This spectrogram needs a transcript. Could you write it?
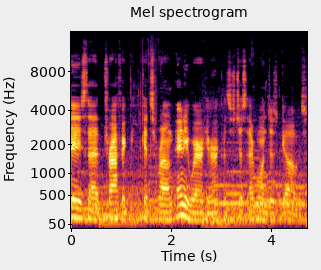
I'm that traffic gets around anywhere here because it's just everyone just goes.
